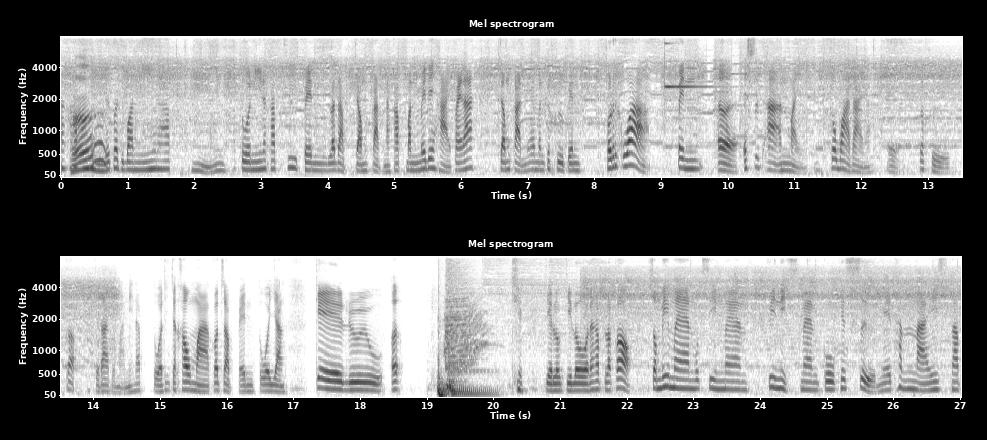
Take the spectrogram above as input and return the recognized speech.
นะครับฮะอืมในปัจจุบันนี้นะครับอืมตัวนี้นะครับที่เป็นระดับจำกัดนะครับ มันไม่ได้หายไปนะจำกัดเนี่ยมันก็คือเป็นเขาเรียกว่าเป็นเอ่อ SSR อันใหม่ก็ว่าได้นะเออก็คือก็จะได้ประมาณนี้นะครับ ตัวที่จะเข้ามาก็จะเป็นตัวอย่างเกรูเออ เกโลกิโลนะครับ แล้วก็ซอมบี้แมนวัคซีนแมนฟีนิกซ์แมนโกเคสึเมทันไนส์นะครับ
